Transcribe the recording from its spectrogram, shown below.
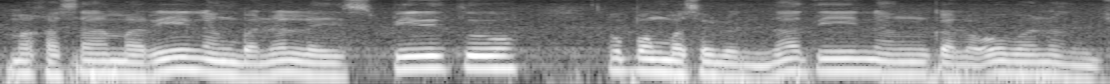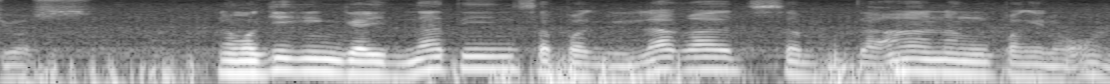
makasama rin ang banal na Espiritu upang masunod natin ang kalooban ng Diyos na magiging guide natin sa paglakad sa daan ng Panginoon.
